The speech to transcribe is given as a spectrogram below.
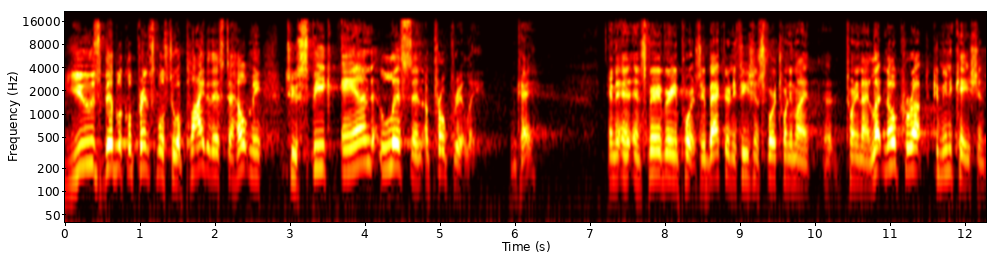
use biblical principles to apply to this to help me to speak and listen appropriately? Okay? And, and it's very, very important. So you're back there in Ephesians 4 29, uh, 29. Let no corrupt communication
